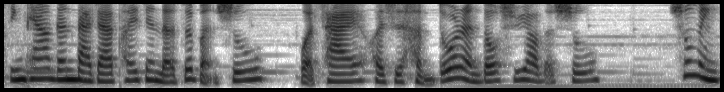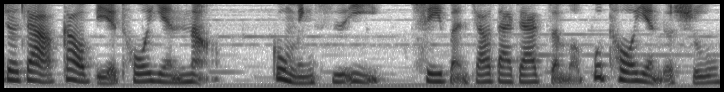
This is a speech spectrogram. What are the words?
今天要跟大家推荐的这本书，我猜会是很多人都需要的书。书名就叫《告别拖延脑》，顾名思义，是一本教大家怎么不拖延的书。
